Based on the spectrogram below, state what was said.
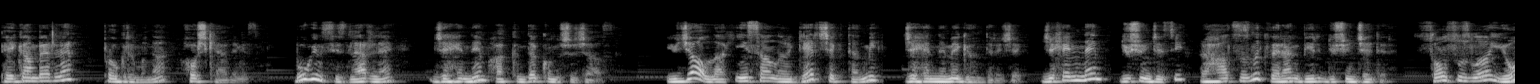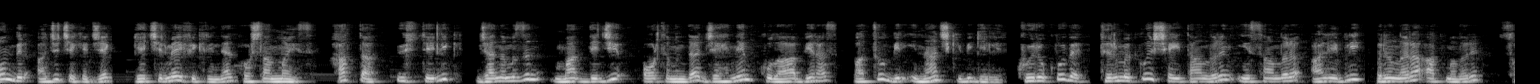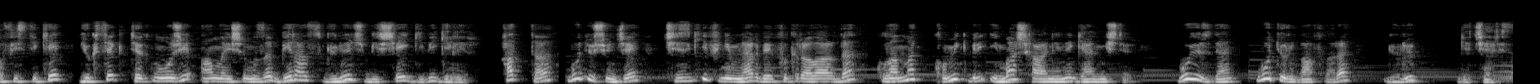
Peygamberler programına hoş geldiniz. Bugün sizlerle cehennem hakkında konuşacağız. Yüce Allah insanları gerçekten mi cehenneme gönderecek? Cehennem düşüncesi rahatsızlık veren bir düşüncedir. Sonsuzluğa yoğun bir acı çekecek geçirme fikrinden hoşlanmayız. Hatta üstelik canımızın maddeci ortamında cehennem kulağa biraz batıl bir inanç gibi gelir. Kuyruklu ve tırmıklı şeytanların insanları alevli fırınlara atmaları sofistike, yüksek teknoloji anlayışımıza biraz gülünç bir şey gibi gelir. Hatta bu düşünce çizgi filmler ve fıkralarda kullanmak komik bir imaj haline gelmiştir. Bu yüzden bu tür laflara gülüp geçeriz.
